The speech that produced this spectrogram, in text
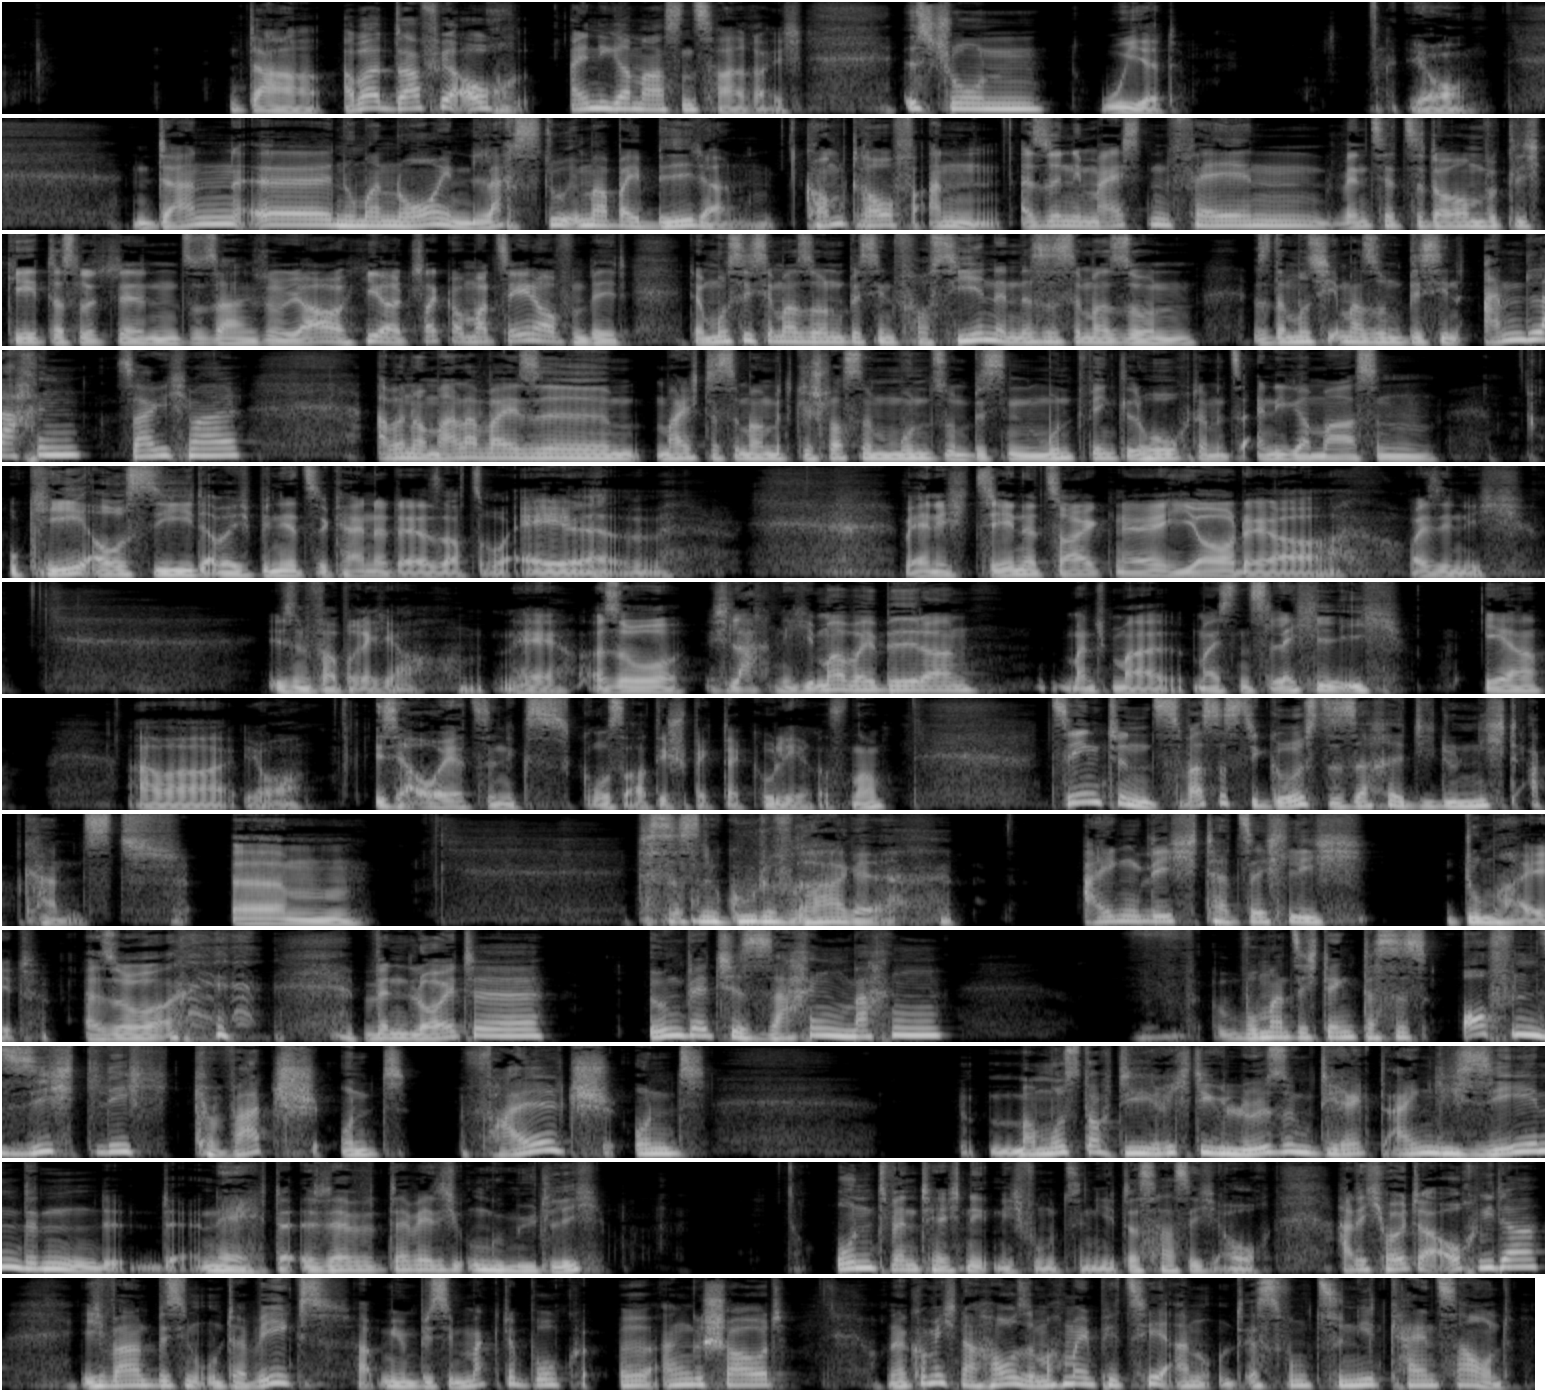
da. Aber dafür auch einigermaßen zahlreich. Ist schon weird. Ja. Dann äh, Nummer neun, lachst du immer bei Bildern? Kommt drauf an. Also in den meisten Fällen, wenn es jetzt darum wirklich geht, dass Leute dann so sagen, so, ja, hier, zeig doch mal zehn auf dem Bild, dann muss ich immer so ein bisschen forcieren, denn das ist immer so ein, also da muss ich immer so ein bisschen anlachen, sage ich mal. Aber normalerweise mache ich das immer mit geschlossenem Mund, so ein bisschen Mundwinkel hoch, damit es einigermaßen okay aussieht. Aber ich bin jetzt keiner, der sagt so, ey, äh, wer nicht Zähne zeigt, ne, hier, der weiß ich nicht, ist ein Verbrecher. Nee, also ich lache nicht immer bei Bildern. Manchmal, meistens lächel ich eher. Aber ja, ist ja auch jetzt nichts großartig Spektakuläres, ne? Zehntens, was ist die größte Sache, die du nicht abkannst? Ähm, das ist eine gute Frage. Eigentlich tatsächlich Dummheit. Also, wenn Leute irgendwelche Sachen machen, wo man sich denkt, das ist offensichtlich Quatsch und falsch und man muss doch die richtige Lösung direkt eigentlich sehen, denn nee, da, da, da werde ich ungemütlich. Und wenn Technik nicht funktioniert, das hasse ich auch. Hatte ich heute auch wieder. Ich war ein bisschen unterwegs, habe mir ein bisschen Magdeburg äh, angeschaut und dann komme ich nach Hause, mache meinen PC an und es funktioniert kein Sound.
